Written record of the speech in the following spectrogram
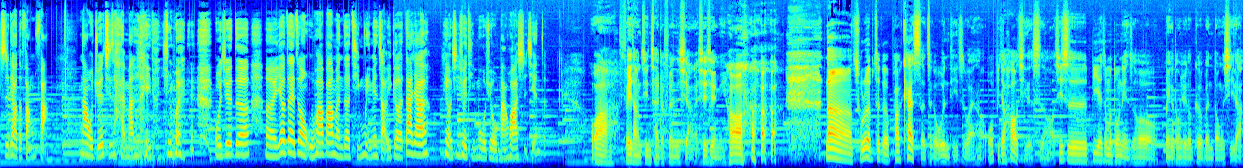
资料的方法。那我觉得其实还蛮累的，因为 我觉得呃要在这种五花八门的题目里面找一个大家很有兴趣的题目，我觉得我蛮花时间的。哇，非常精彩的分享，谢谢你哈。那除了这个 podcast 这个问题之外，哈，我比较好奇的是，哈，其实毕业这么多年之后，每个同学都各奔东西啦。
